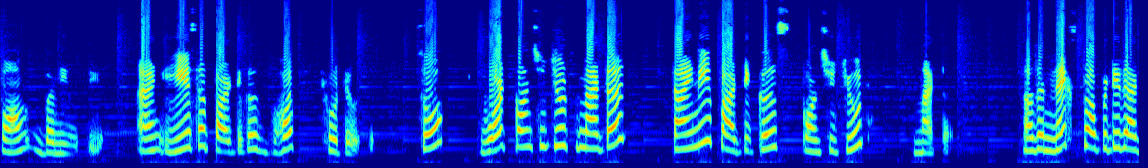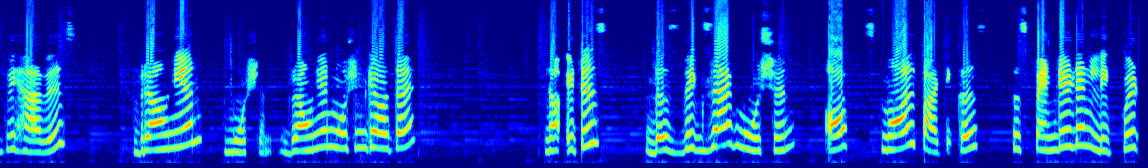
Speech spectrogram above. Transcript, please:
फॉर्म बनी होती है. एंड ये सब पार्टिकल्स बहुत छोटे होते हैं. So what constitute matter tiny particles constitute matter now the next property that we have is Brownian motion Brownian motion क्या होता है? Now it is the zigzag motion of small particles suspended in liquid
